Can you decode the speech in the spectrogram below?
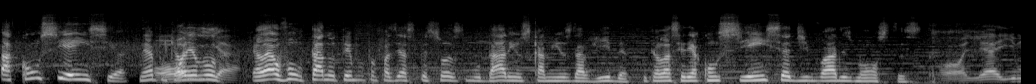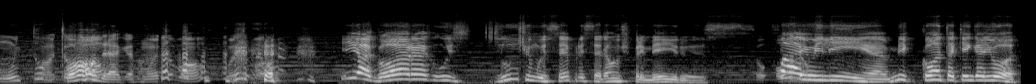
a consciência, né? Porque ela ia, ela ia voltar no tempo pra fazer as pessoas mudarem os caminhos da vida. Então ela seria a consciência de vários monstros. Olha aí, muito, Muito bom, bom. Dragão. Muito bom, muito bom. E agora, os últimos sempre serão os primeiros. Vai. Willinha, me conta quem ganhou.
